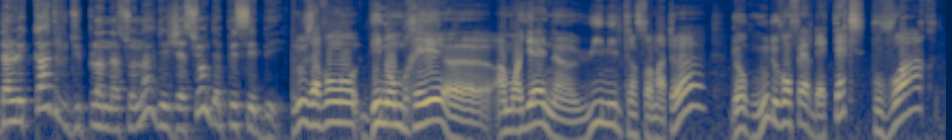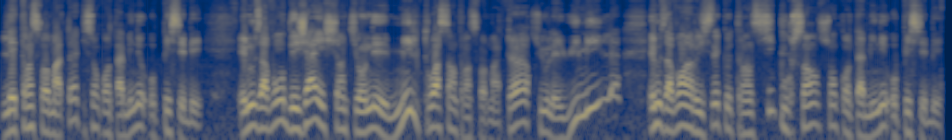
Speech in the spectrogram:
dans le cadre du plan national de gestion des PCB. Nous avons dénombré euh, en moyenne 8000 transformateurs, donc nous devons faire des textes pour voir les transformateurs qui sont contaminés au PCB. Et nous avons déjà échantillonné 1300 transformateurs sur les 8000 et nous avons enregistré que 36% sont contaminés au PCB.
